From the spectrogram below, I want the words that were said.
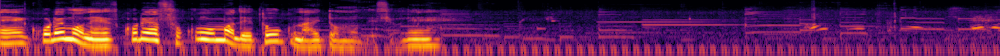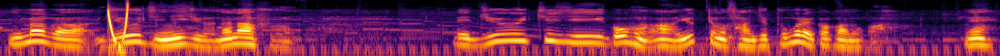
えー、これもね、これはそこまで遠くないと思うんですよね。今が10時27分。で、11時5分、あ、言っても30分ぐらいかかるのか。ね。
